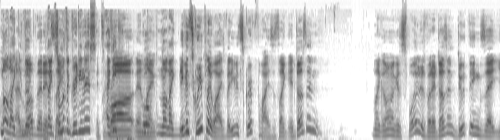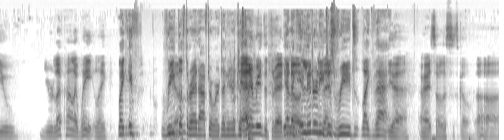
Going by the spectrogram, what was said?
No, like I the, love that it's like, some of the grittiness. it's I think- raw and well, like no, like even screenplay wise, but even script wise, it's like it doesn't like I don't want to get spoilers, but it doesn't do things that you you're left kind of like wait like like if read know? the thread afterwards and you're okay, just I like, didn't read the thread. yeah, you like know, it literally then- just reads like that. yeah. All right, so let's just go. Uh,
